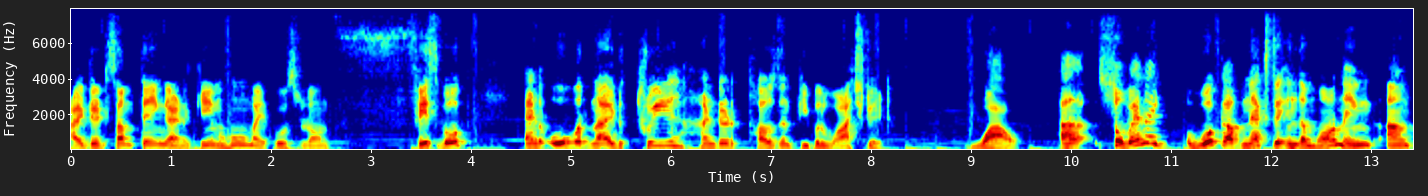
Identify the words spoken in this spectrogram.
I did something and came home. I posted on Facebook and overnight 300,000 people watched it. Wow. Uh, so when I woke up next day in the morning, um,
